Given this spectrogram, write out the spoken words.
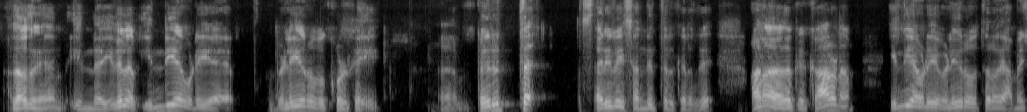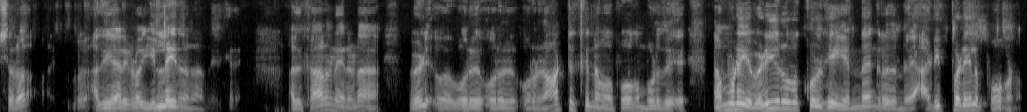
அதாவது இந்த இதுல இந்தியாவுடைய வெளியுறவு கொள்கை பெருத்த சரிவை சந்தித்திருக்கிறது. ஆனா அதற்கு காரணம் இந்தியாவுடைய வெளியுறவுத்துறை அமைச்சரோ அதிகாரிகளோ இல்லைன்னு நான் நினைக்கிறேன். அது காரணம் என்னன்னா வெளி ஒரு ஒரு ஒரு நாட்டுக்கு நம்ம போகும் பொழுது நம்முடைய வெளியுறவு கொள்கை என்னங்கிறது அடிப்படையில போகணும்.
